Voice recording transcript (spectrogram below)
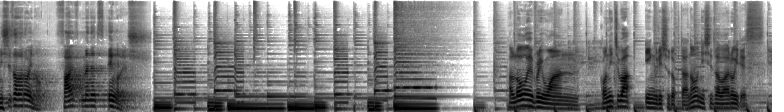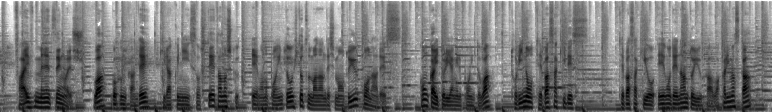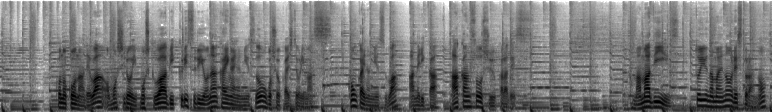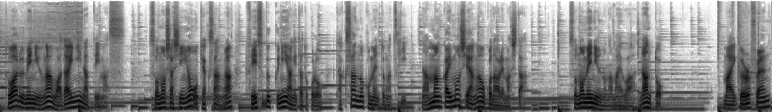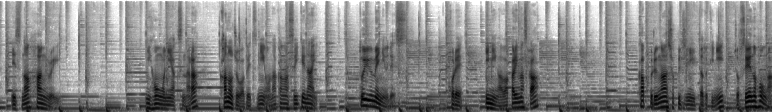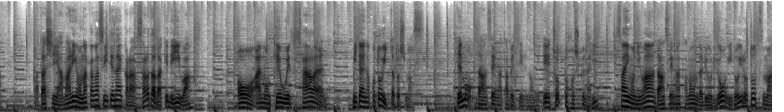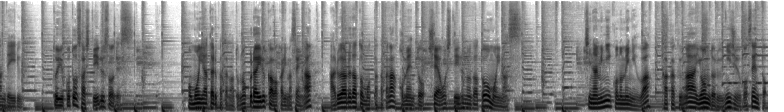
西澤ロイの5 minutes English Hello everyone. こんにちは。イングリッシュドクターの西澤ロイです。5 minutes English は5分間で気楽にそして楽しく英語のポイントを一つ学んでしまおうというコーナーです。今回取り上げるポイントは鳥の手羽先です。手羽先を英語で何というかわかりますか？このコーナーでは面白いもしくはびっくりするような海外のニュースをご紹介しております。今回のニュースはアメリカアーカンソー州からです。ママディーズという名前のレストランのとあるメニューが話題になっています。その写真をお客さんが Facebook に上げたところたくさんのコメントがつき何万回もシェアが行われました。そのメニューの名前はなんと My girlfriend is not hungry. 日本語に訳すなら彼女は別にお腹が空いてない。というメニューです。これ意味がわかりますか？カップルが食事に行った時に女性の方が私あまりお腹が空いてないからサラダだけでいいわ Oh, I'm okay with salad みたいなことを言ったとします。でも男性が食べているのを見てちょっと欲しくなり最後には男性が頼んだ料理をいろいろとつまんでいる。ということを指しているそうです。思い当たる方がどのくらいいるか分かりませんがあるあるだと思った方がコメントシェアをしているのだと思います。ちなみにこのメニューは価格が4ドル25セント。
